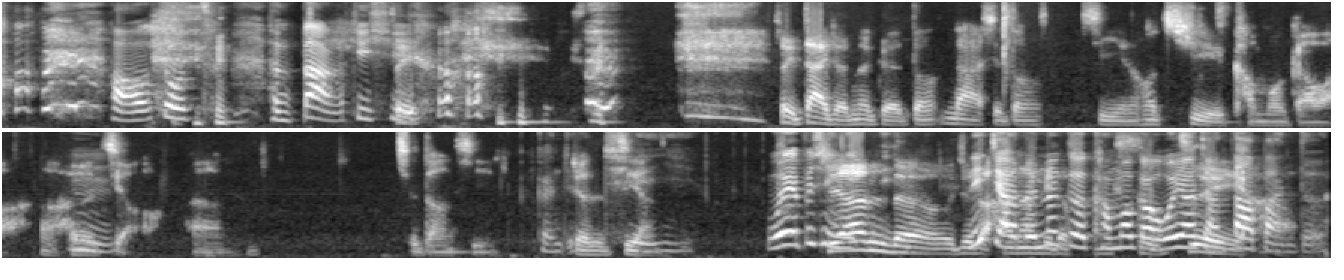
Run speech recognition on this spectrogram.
好，够很棒，继续。所以带着那个东那些东西，然后去卡莫高啊啊喝嗯酒啊、吃东西，感觉就是这样。我也不行，这样的你讲的那个卡莫高，那边的方式我也要讲大阪的。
